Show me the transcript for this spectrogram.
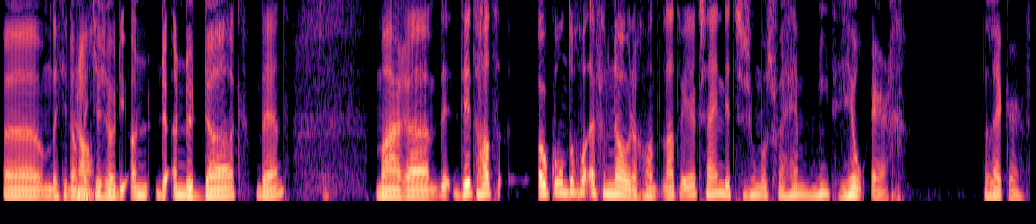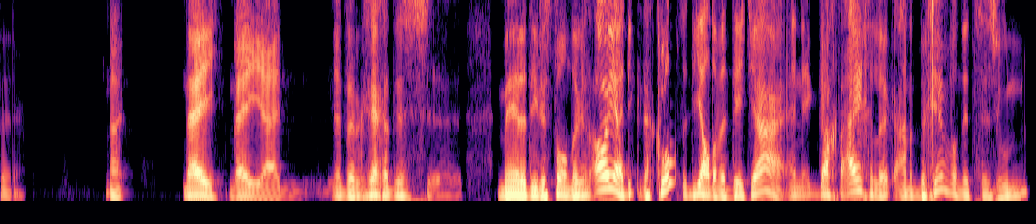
Eh, omdat je dan Ja. een beetje zo die un- de underdog bent. Maar eh, di- dit had Ocon toch wel even nodig. Want laten we eerlijk zijn, dit seizoen was voor hem niet heel erg lekker verder. Nee, nee, ja, net wat ik zeg, het is eh, meer dat die er stond. Ik Oh ja, die, dat klopt, die hadden we dit jaar. En ik dacht eigenlijk aan het begin van dit seizoen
